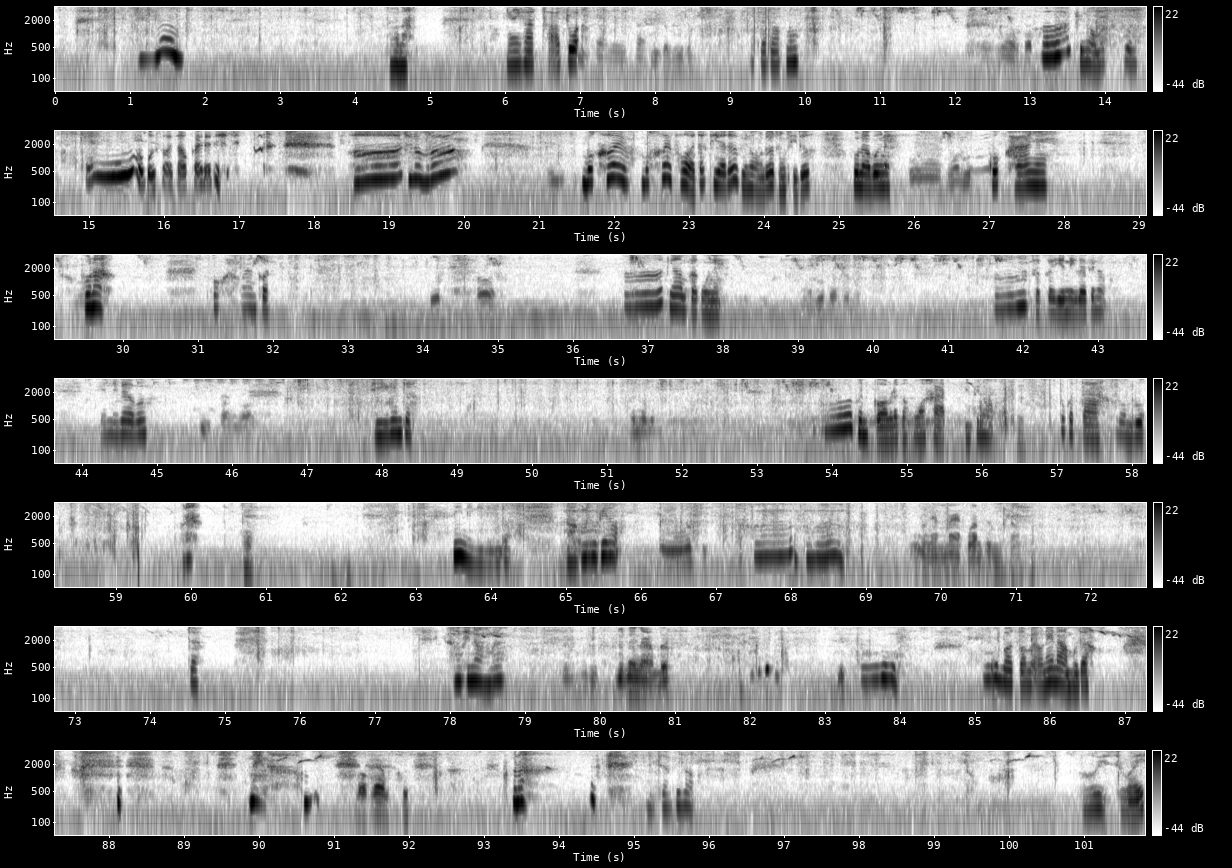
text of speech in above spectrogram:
อืมเท่านะไงคะขาวจั่วจะดอกนึงพี่น้องมาดูโอ้มาเบิกซอยสาวไก่ได้ดิอ๋อพี่น้องเบิ่ง บ่เคยบ่เคยพอจักเทียเด้อพี่น้องเด้อถึงสิเด้อพูน่ะเบิ่งนี่โอ้หัวหลุดกกขาไงพูน่ะโอ้ยวางก่อนโอ้ยเอองามคักเบิ่งนี่หัวหลุดเดี๋ยวขึ้นอ๋อสักก็เห็นอีกแล้วพี่น้องเห็นอีกแล้วเบิ่งที่ทางน้องดีกันจ้ะ เป็นระบบโอ้ยเพิ่นกรอบแล้วก็หัวขาดนี่พี่น้องตุ๊กตาร่วมลูกเอานะนี่นี่นี่นี่ดอกดอกหนึงพี่น้องโอ้อืมอืมโหเล่นมากกว่าเพิ่นเก่าจ้ะเอาพี่น้องเบิ่งหยุดในน้ำเลย โอ้โอ้บาตอมไปเอาในน้ำหูจ้ะในน้ดอกงามำนะนี่จ้ะพี่น้องโอ้ย สวย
